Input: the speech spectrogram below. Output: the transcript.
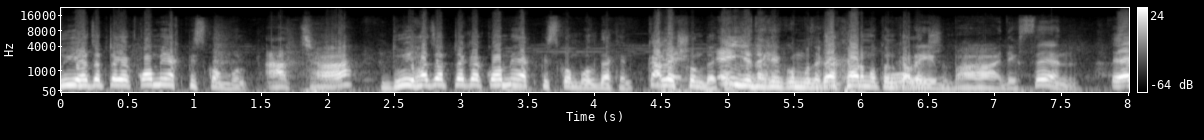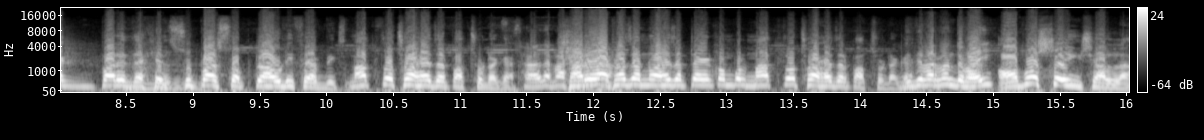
দুই হাজার টাকা কমে এক পিস কম্বল। আচ্ছা। দুই হাজার টাকা কমে এক পিস কম্বল দেখেন কালেকশন দেখেন। এই যে দেখেন কম্বল দেখার মতন কালেকশন ভাই দেখছেন? একবারে দেখেন সুপার সফট ক্লাউডি ফ্যাব্রিক্স মাত্র ছয় হাজার পাঁচশো টাকা। 6,500 সাড়ে টাকা। আট হাজার নয় হাজার টাকার কম্বল মাত্র ছয় হাজার পাঁচশো টাকা। দিতে পারবেন তো ভাই? অবশ্যই ইনশাআল্লাহ।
